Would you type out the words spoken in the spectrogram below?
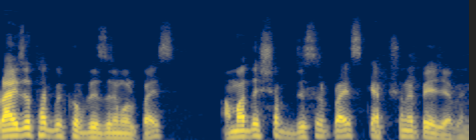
প্রাইসও থাকবে খুব রিজনেবল প্রাইস আমাদের সব ড্রেসের প্রাইস ক্যাপশনে পেয়ে যাবেন।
